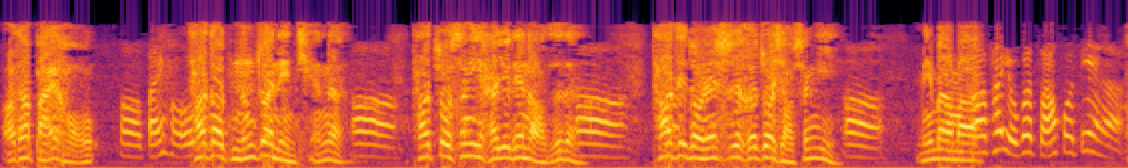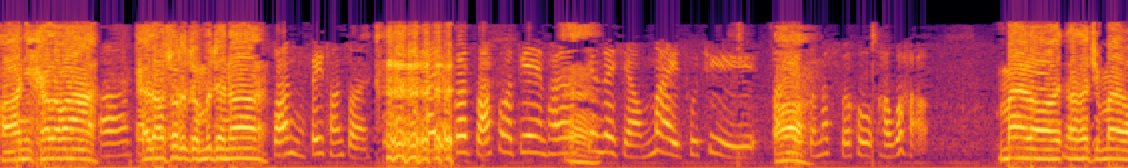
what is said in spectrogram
啊，他白猴，哦，白猴。他倒能赚点钱的，哦。他做生意还有点脑子的，哦。他这种人适合做小生意，哦明白吗啊，？他有个杂货店啊。啊，你看了吧？啊对台长说的准不准呢？准，非常准。他有个杂货店，他嗯现在想卖出去，啊大约什么时候好不好？卖了，让他去卖了，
